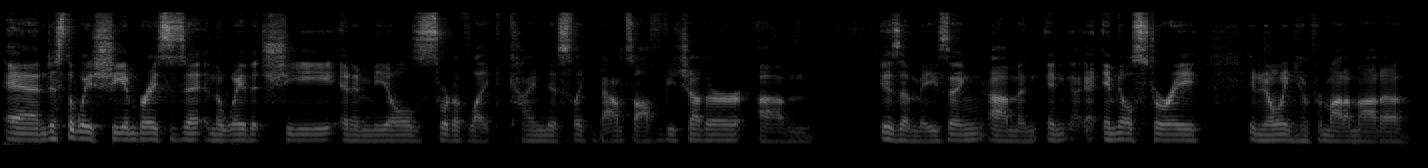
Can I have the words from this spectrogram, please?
and just the way she embraces it and the way that she and Emil's sort of like kindness like bounce off of each other um, is amazing. Um, and, and Emil's story, know, knowing him from Automata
